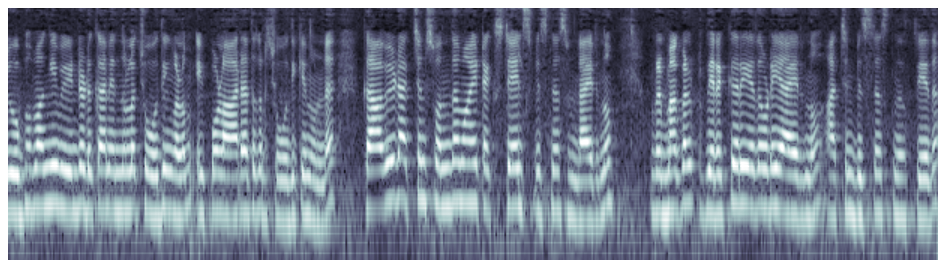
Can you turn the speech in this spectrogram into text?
രൂപഭംഗി വീണ്ടെടുക്കാൻ എന്നുള്ള ചോദ്യങ്ങളും ഇപ്പോൾ ആരാധകർ ചോദിക്കുന്നുണ്ട്. കാവ്യയുടെ അച്ഛൻ സ്വന്തമായി ടെക്സ്റ്റൈൽസ് ബിസിനസ് ഉണ്ടായിരുന്നു. മകൾ തിരക്കേറിയതോടെയായിരുന്നു അച്ഛൻ ബിസിനസ് നിർത്തിയത്.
